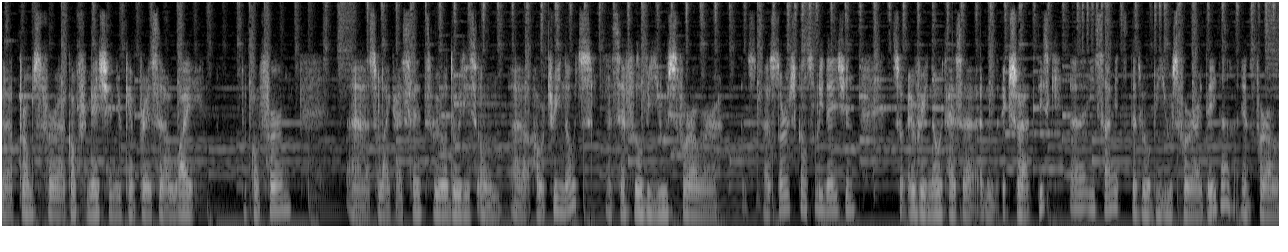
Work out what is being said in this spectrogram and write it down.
it uh, prompts for a confirmation, you can press uh, Y to confirm. so like I said, we will do this on our three nodes and Ceph will be used for our uh, storage consolidation. So every node has a, an extra disk uh, inside that will be used for our data and for our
